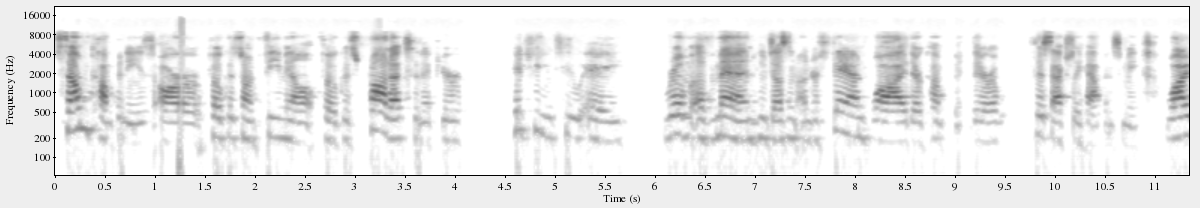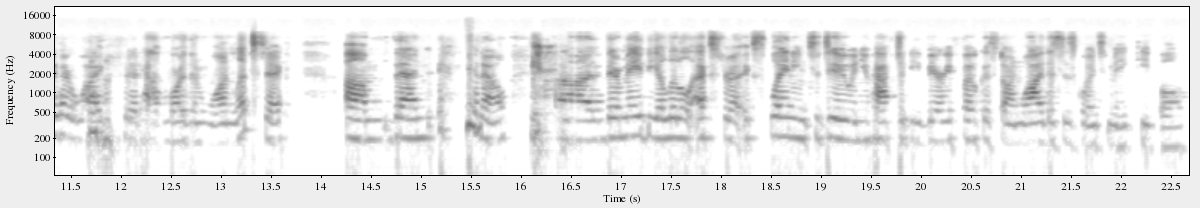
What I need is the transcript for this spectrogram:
some companies are focused on female focused products, and if you're pitching to a room of men who doesn't understand why their company their this actually happened to me, why their wife should have more than one lipstick, um, then you know uh, there may be a little extra explaining to do, and you have to be very focused on why this is going to make people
